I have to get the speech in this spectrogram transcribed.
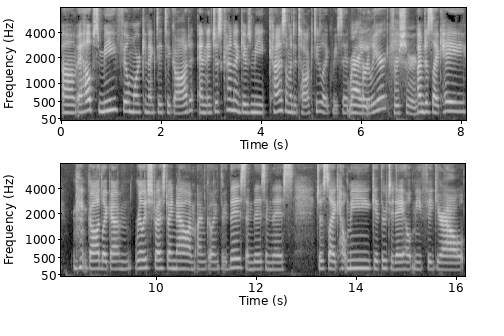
um, it helps me feel more connected to god and it just kind of gives me kind of someone to talk to like we said Right. earlier For sure. I'm just like, hey, God, like I'm really stressed right now. I'm I'm going through this and this and this. Just like help me get through today. Help me figure out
